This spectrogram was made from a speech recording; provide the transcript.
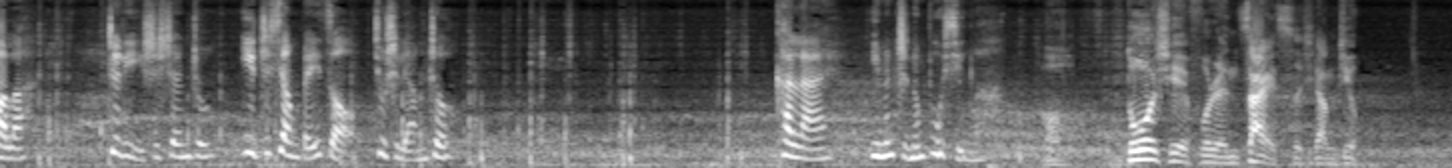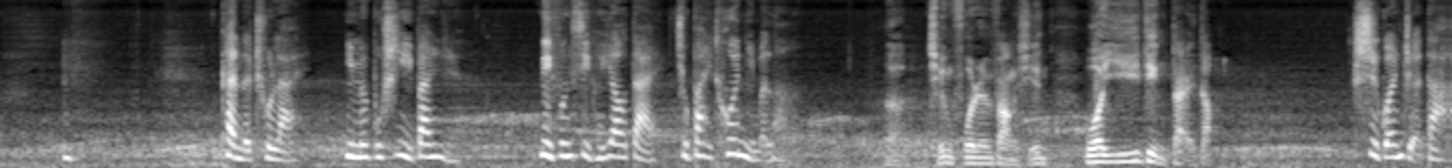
好了，这里已是山中，一直向北走就是凉州。看来你们只能步行了。哦，多谢夫人再次相救。嗯，看得出来你们不是一般人。那封信和腰带就拜托你们了。呃，请夫人放心，我一定带到。事关者大，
